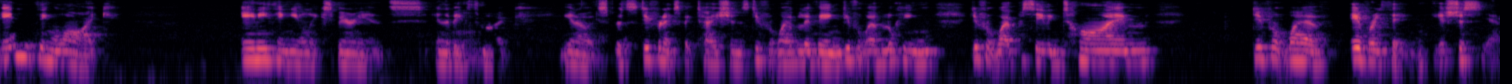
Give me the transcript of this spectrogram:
anything like anything you'll experience in the big Mm. smoke. You know, it's it's different expectations, different way of living, different way of looking, different way of perceiving time, different way of everything. It's just Yeah.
